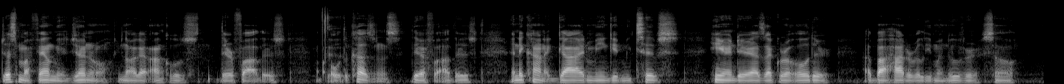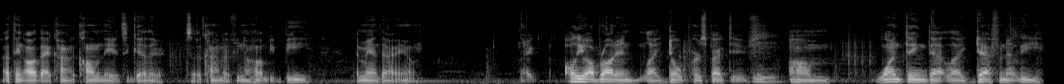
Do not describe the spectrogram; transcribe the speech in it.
just my family in general. You know, I got uncles, their fathers, older cousins, their fathers, and they kind of guide me and give me tips here and there as I grow older about how to really maneuver. So I think all that kind of culminated together to kind of you know help me be the man that I am. like all y'all brought in like dope perspectives. Um, one thing that like definitely,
